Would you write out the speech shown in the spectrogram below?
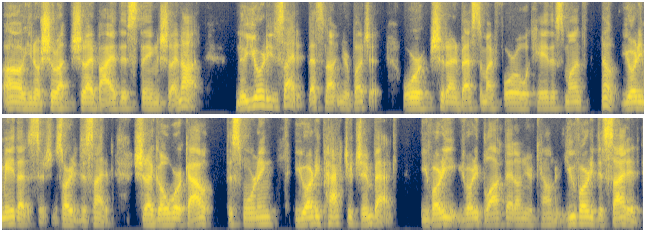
oh, you know, should I should I buy this thing? Should I not? No, you already decided that's not in your budget. Or should I invest in my 401k this month? No, you already made that decision. It's already decided. Should I go work out this morning? You already packed your gym bag. You've already you've already blocked that on your calendar. You've already decided.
